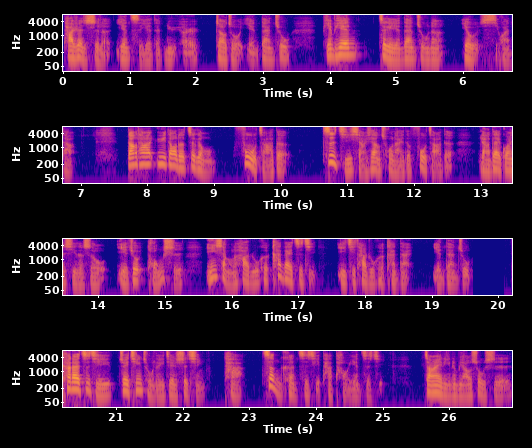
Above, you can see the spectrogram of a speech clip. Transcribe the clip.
他认识了严子业的女儿，叫做严丹珠，偏偏这个严丹珠呢又喜欢他。当他遇到了这种复杂的自己想象出来的复杂的。两代关系的时候，也就同时影响了他如何看待自己，以及他如何看待严丹珠。看待自己最清楚的一件事情，他憎恨自己，他讨厌自己。张爱玲的描述是，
